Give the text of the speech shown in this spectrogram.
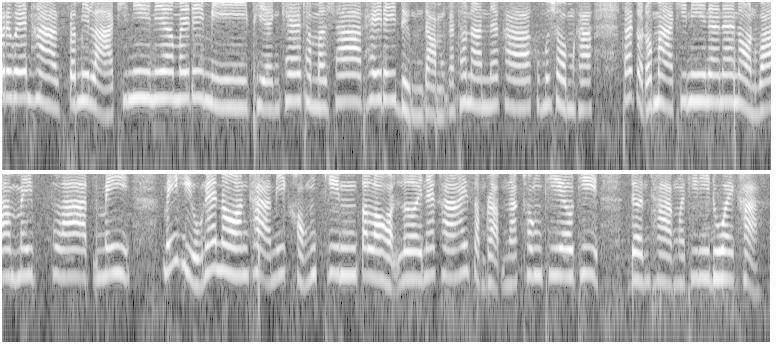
บริเวณหาดสมิลาที่นี่เนี่ยไม่ได้มีเพียงแค่ธรรมชาติให้ได้ดื่มด่ำกันเท่านั้นนะคะ คุณผู้ชมคะถ้าเกิดว่ามาที่นี่แน่นอนว่าไม่พลาดไม่ไม่หิวแน่นอนค่ะ มีของกินตลอดเลยนะคะ ให้สำหรับนักท่องเที่ยวที่เดินทางมาที่นี่ด้วยค่ะ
